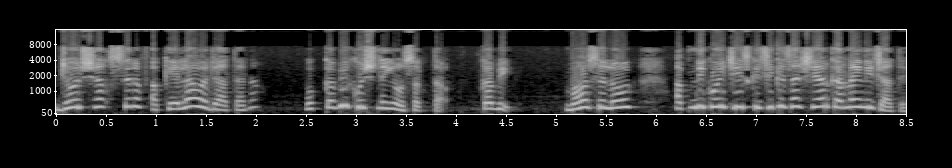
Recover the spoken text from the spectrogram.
جو شخص صرف اکیلا ہو جاتا ہے نا، وہ کبھی خوش نہیں ہو سکتا۔ کبھی۔ بہت سے لوگ اپنی کوئی چیز کسی کے ساتھ شیئر کرنا ہی نہیں چاہتے۔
